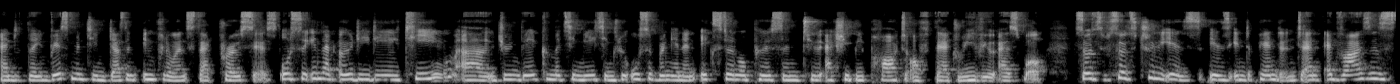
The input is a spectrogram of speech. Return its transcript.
and the investment team doesn't influence that process. Also, in that ODD team, uh, during their committee meetings, we also bring in an external person to actually be part of that review as well. So, it's, so it truly is is independent. And advisors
